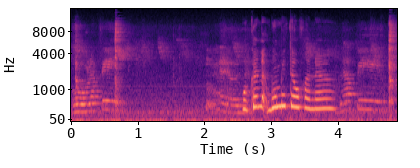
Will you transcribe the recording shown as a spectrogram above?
Oo, lapit. Ayun. Huwag ka na, bumitaw ka na. Lapit.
